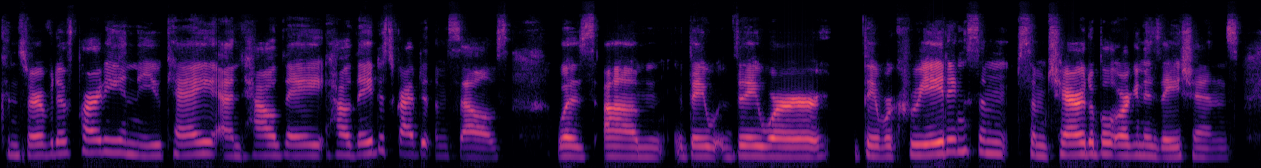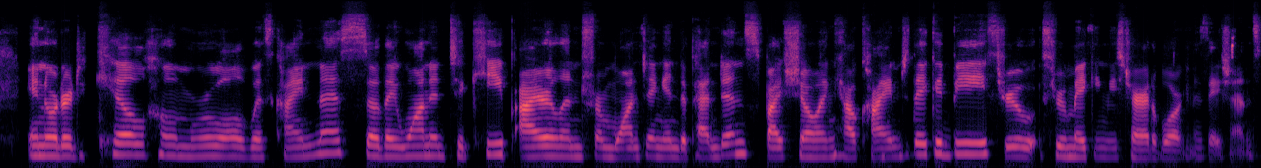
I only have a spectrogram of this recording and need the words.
conservative party in the uk and how they how they described it themselves was um, they they were they were creating some some charitable organizations in order to kill home rule with kindness. So they wanted to keep ireland from wanting independence by showing how kind they could be through through making these charitable organizations.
